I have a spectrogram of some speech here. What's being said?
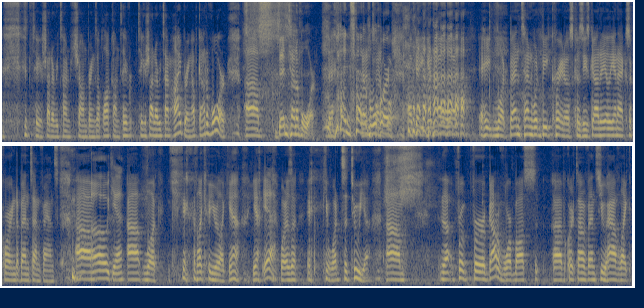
take a shot every time Shawn brings up Lock on. Take, take a shot every time I bring up God of War. Uh, Ben 10 of War. Ben 10 of Ben 10 of War. War. Okay, you know what? hey, look, Ben 10 would beat Kratos because he's got Alien X, according to Ben 10 fans. Oh yeah. Uh, look, like how you were like, yeah, yeah, Yeah. What is it? What's it to you? Um, the, for for God of War boss, uh, QuickTime events, you have like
